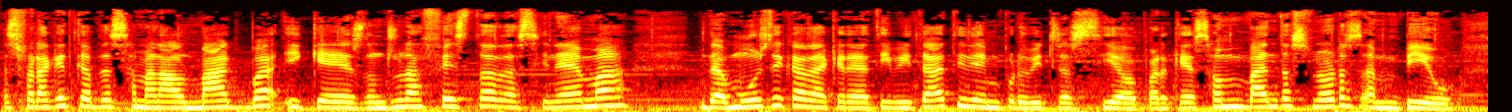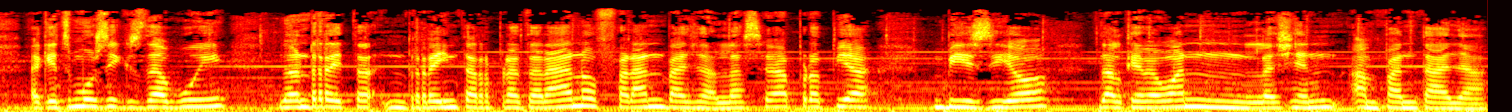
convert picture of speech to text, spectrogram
es farà aquest cap de setmana al MACBA i que és doncs, una festa de cinema, de música, de creativitat i d'improvisació, perquè són bandes sonores en viu. Aquests músics d'avui doncs, re reinterpretaran o faran vaja, la seva pròpia visió del que veuen la gent en pantalla.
